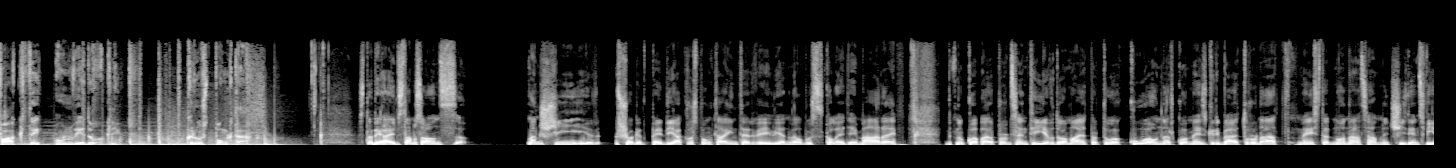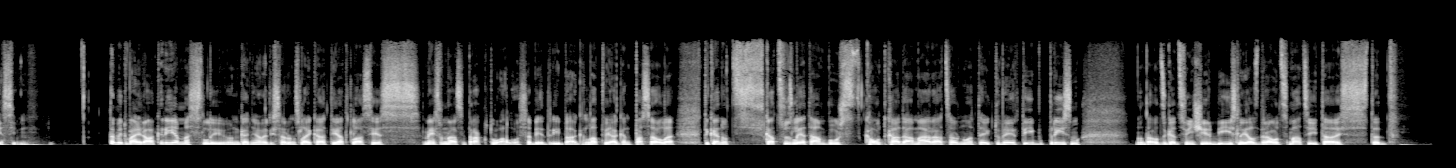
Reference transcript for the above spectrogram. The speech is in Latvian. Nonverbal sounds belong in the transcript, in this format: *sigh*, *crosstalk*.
Fakti un viedokļi. Krustpunktā. Studijā Aits Tamsons. Man šī ir šogad pēdējā krustpunktā intervija. Viena vēl būs kolēģei Mārai. Bet, nu, kopā ar producentu Ievu domājot par to, ko un ar ko mēs gribētu runāt, mēs tad nonācām līdz šīs dienas viesim. Tam ir vairāki iemesli, un gan jau arī sarunas laikā tie atklāsies. Mēs runāsim par aktuālo sabiedrībā, gan Latvijā, gan pasaulē. Tikai nu, skats uz lietām būs kaut kādā mērā caur noteiktu vērtību prizmu. Nu, daudz gadus viņš ir bijis liels draugs mācītājs. Tad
